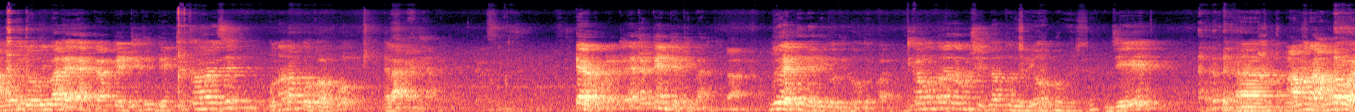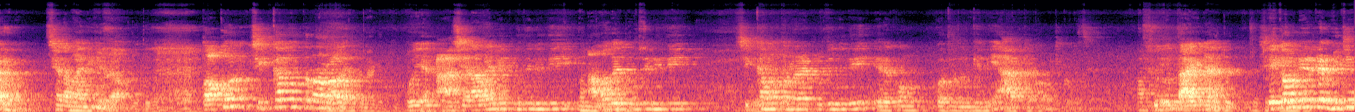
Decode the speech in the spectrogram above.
আগামী রবিবারে একটা টেন্টেটিভ ডেট ঠিক করা হয়েছে ওনারা প্রকল্প এলাকায় যাবে। এরকম এটা টেন্টেটিভ আর একদিন এদিক ওদিক হতে পারে। শিক্ষা মন্ত্রণালয় যখন সিদ্ধান্ত নিল যে আমরা সেনাবাহিনীকে দেওয়া তখন শিক্ষা মন্ত্রণালয় ওই সেনাবাহিনীর প্রতিনিধি, আমাদের প্রতিনিধি শিক্ষা মন্ত্রণালয়ের প্রতিনিধি এরকম কতজনকে নিয়ে আর একটা কমিটি করেছে। শুধু তাই না, সেই কমিটির একটা মিটিং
